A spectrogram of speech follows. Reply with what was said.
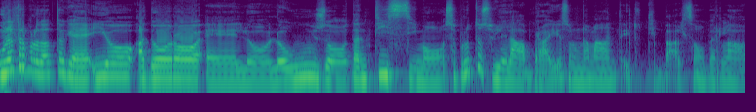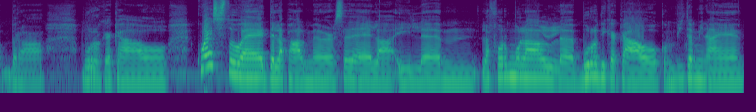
Un altro prodotto che io adoro e lo, lo, uso tantissimo, soprattutto sulle labbra, io sono un amante di tutti i balsamo per labbra, burro cacao, questo è della Palmer's ed è la, il, mm, la formula il burro di cacao con vitamina E,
